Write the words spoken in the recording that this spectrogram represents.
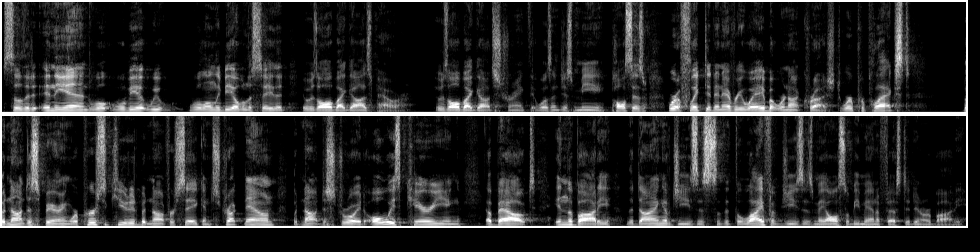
So that in the end, we'll, we'll, be, we, we'll only be able to say that it was all by God's power. It was all by God's strength. It wasn't just me. Paul says, We're afflicted in every way, but we're not crushed. We're perplexed, but not despairing. We're persecuted, but not forsaken. Struck down, but not destroyed. Always carrying about in the body the dying of Jesus, so that the life of Jesus may also be manifested in our body.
